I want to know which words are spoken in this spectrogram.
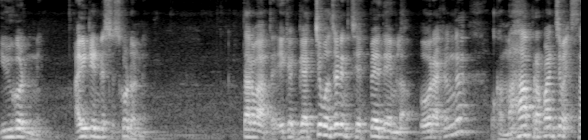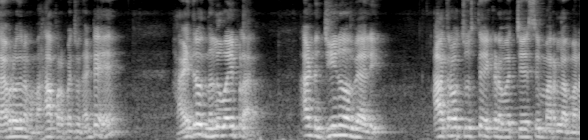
ఇవి కూడా ఉన్నాయి. ఐటీ ఇండస్ట్రీస్ కూడా ఉన్నాయి. తర్వాత ఇక గచ్చివలస ఇంక చెప్పేది ఏంలా ఓ రకంగా ఒక మహాప్రపంచమే. సైబరాబాద్ ఒక మహాప్రపంచం. అంటే హైదరాబాద్ నలువైపులా అండ్ జీనో వ్యాలీ. ఆ తర్వాత చూస్తే ఇక్కడ వచ్చేసి మరలా మన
